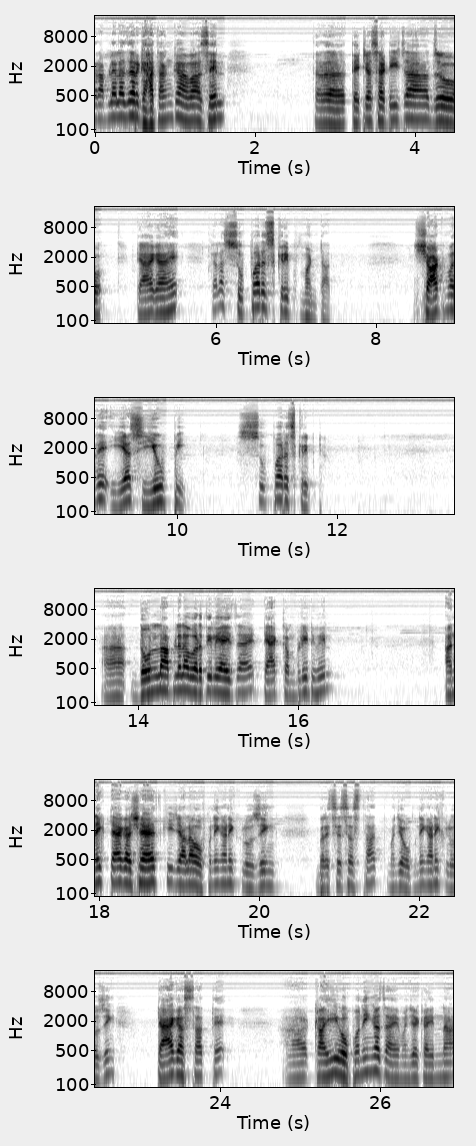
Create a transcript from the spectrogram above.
तर आपल्याला जर घातांक हवा असेल तर त्याच्यासाठीचा जो टॅग आहे त्याला सुपर स्क्रिप्ट म्हणतात. शॉर्टमध्ये S U P super script दोनला आपल्याला वरती लिहायचं आहे. टॅग कंप्लीट होईल. अनेक टॅग असे आहेत की ज्याला ओपनिंग आणि क्लोजिंग ब्रेसेस असतात. म्हणजे ओपनिंग आणि क्लोजिंग टॅग असतात ते. काही ओपनिंगच आहे म्हणजे काहींना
